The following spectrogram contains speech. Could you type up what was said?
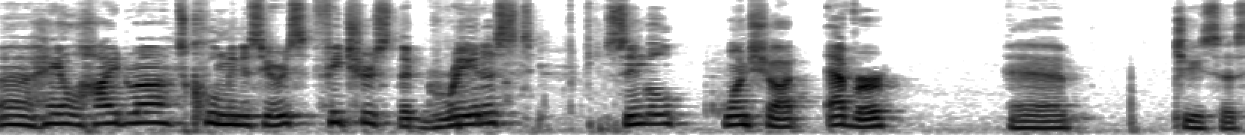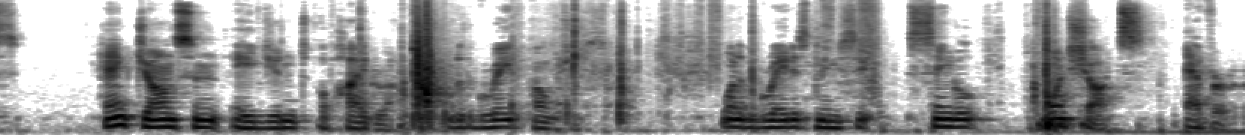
Uh, Hail Hydra. It's a cool miniseries. Features the greatest single one-shot ever. Uh, Jesus. Hank Johnson, Agent of Hydra. One of the great, oh one of the greatest mini single one-shots ever.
